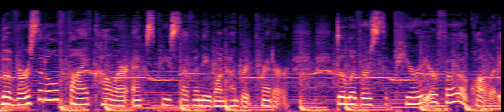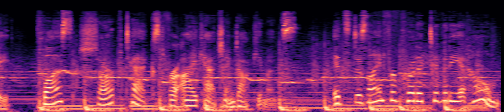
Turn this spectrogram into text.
The versatile 5 color XP7100 printer delivers superior photo quality plus sharp text for eye catching documents. It's designed for productivity at home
